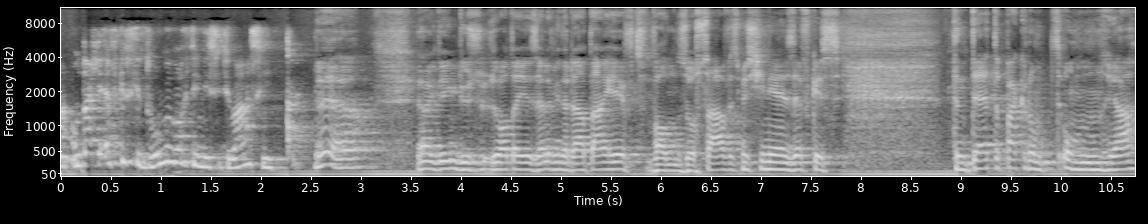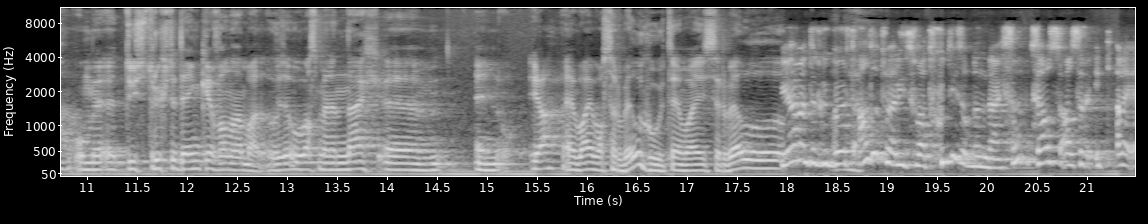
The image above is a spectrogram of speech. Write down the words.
Maar omdat je even gedwongen wordt in die situatie. Ja, ja. ja ik denk dus wat je zelf inderdaad aangeeft, van zo s'avonds misschien eens even de tijd te pakken om, om, ja, om het dus terug te denken van uh, hoe was mijn dag uh, en, ja, en wat was er wel goed en wat is er wel... Ja, want er gebeurt altijd wel iets wat goed is op een dag. Hè? Zelfs als er... Ik, allez,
